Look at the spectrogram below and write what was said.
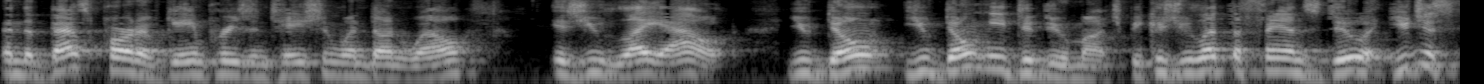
And the best part of game presentation when done well is you lay out. You don't you don't need to do much because you let the fans do it. You just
